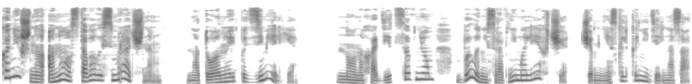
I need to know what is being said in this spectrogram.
Конечно, оно оставалось мрачным, на то оно и подземелье. Но находиться в нем было несравнимо легче, чем несколько недель назад.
